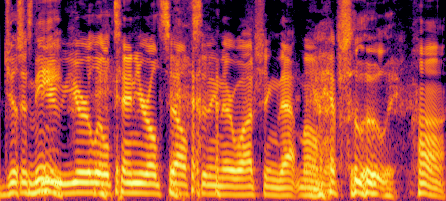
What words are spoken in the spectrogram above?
just, Just me. you, your little ten-year-old self sitting there watching that moment. Absolutely. Huh.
